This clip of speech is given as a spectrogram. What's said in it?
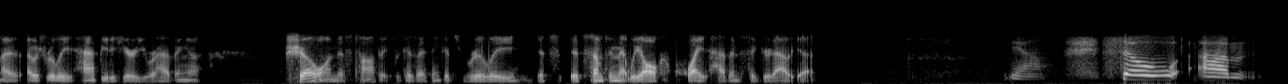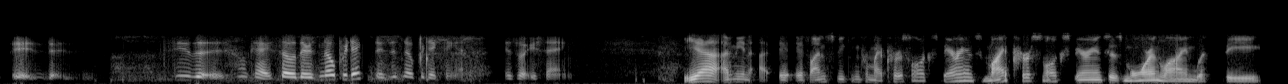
I, I was really happy to hear you were having a show on this topic because I think it's really it's it's something that we all quite haven't figured out yet. Yeah. So um, it, do the okay. So there's no predict. There's just no predicting it. Is what you're saying. Yeah, I mean, if I'm speaking from my personal experience, my personal experience is more in line with the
